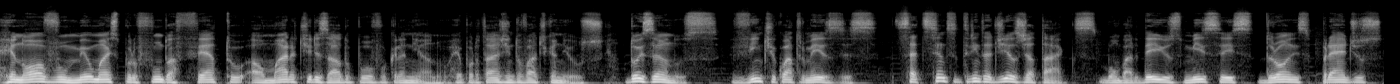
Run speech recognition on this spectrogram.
Renovo o meu mais profundo afeto ao martirizado povo ucraniano. Reportagem do Vatican News. Dois anos, 24 meses, 730 dias de ataques, bombardeios, mísseis, drones, prédios,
